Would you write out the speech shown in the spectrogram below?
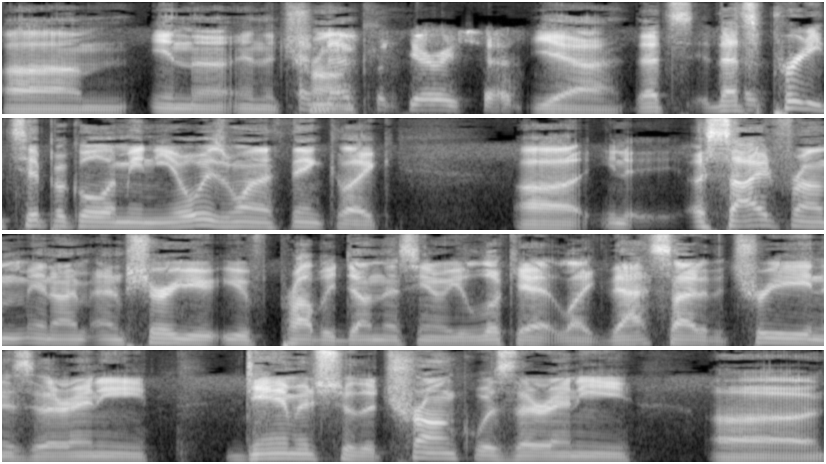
um, in the, in the And trunk. that's what Gary said. Yeah, that's that's pretty typical. I mean, you always want to think like, uh, you know, aside from, and I'm I'm sure you you've probably done this. You know, you look at like that side of the tree, and is there any damage to the trunk? Was there any uh,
